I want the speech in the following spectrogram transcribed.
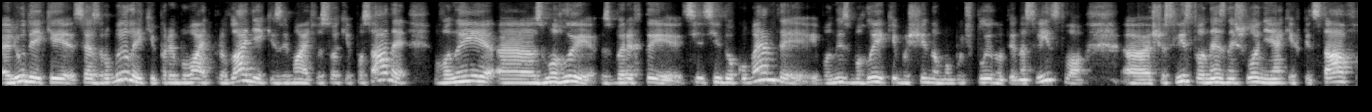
е, люди, які це зробили, які перебувають при владі, які займають високі посади, вони е, змогли зберегти ці, ці документи, і вони змогли якимось чином, мабуть, вплинути на слідство, е, що слідство не знайшло ніяких підстав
